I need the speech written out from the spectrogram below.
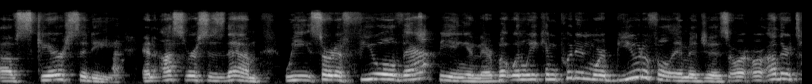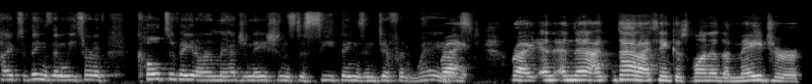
of scarcity and us versus them we sort of fuel that being in there. But when we can put in more beautiful images or, or other types of things then we sort of cultivate our imaginations to see things in different ways. Right right. And and that that i think is one of the major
